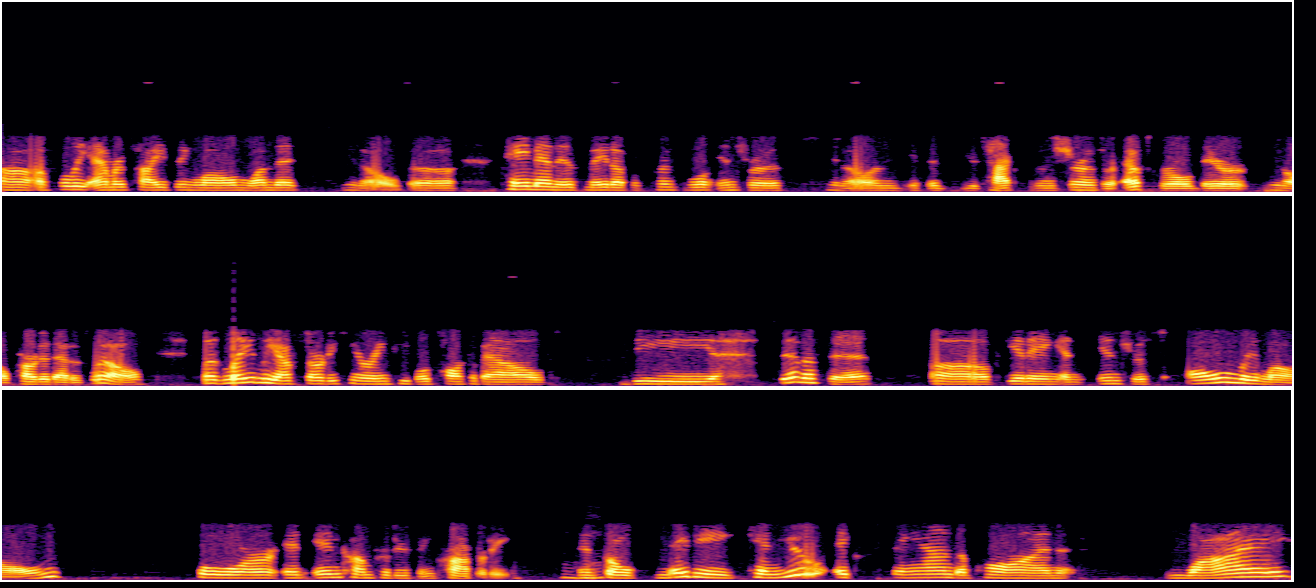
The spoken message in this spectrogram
uh, a fully amortizing loan, one that you know the payment is made up of principal, interest, you know, and if it's your taxes, insurance, or escrow, they're you know part of that as well. But lately, I've started hearing people talk about the benefit of getting an interest only loan for an income producing property. Mm-hmm. And so maybe can you expand upon why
